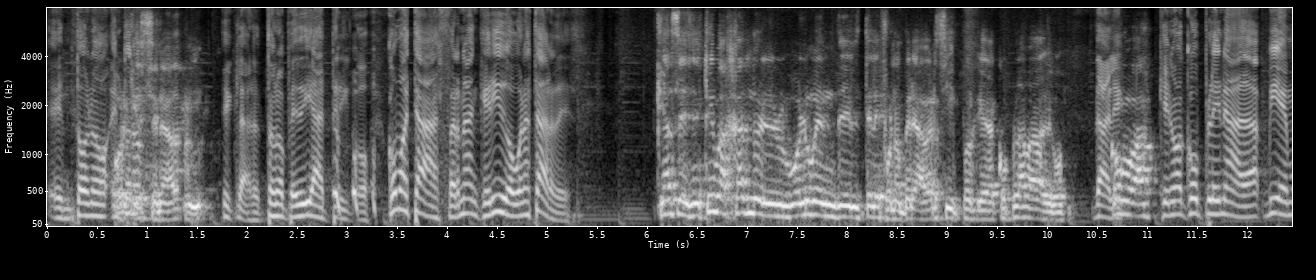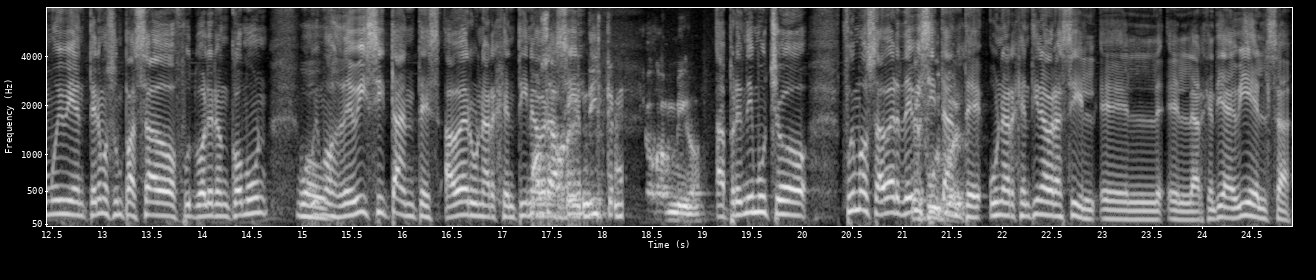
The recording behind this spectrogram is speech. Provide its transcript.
En tono. En ¿Por tono senador? Eh, claro, en tono pediátrico. ¿Cómo estás, Fernán, querido? Buenas tardes. ¿Qué haces? Estoy bajando el volumen del teléfono. Espera, a ver si, porque acoplaba algo. Dale, ¿Cómo va? que no acople nada. Bien, muy bien. Tenemos un pasado futbolero en común. Wow. Fuimos de visitantes a ver una Vos Argentina-Brasil. Conmigo. Aprendí mucho. Fuimos a ver de De visitante una Argentina-Brasil, el, el Argentina de Bielsa.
